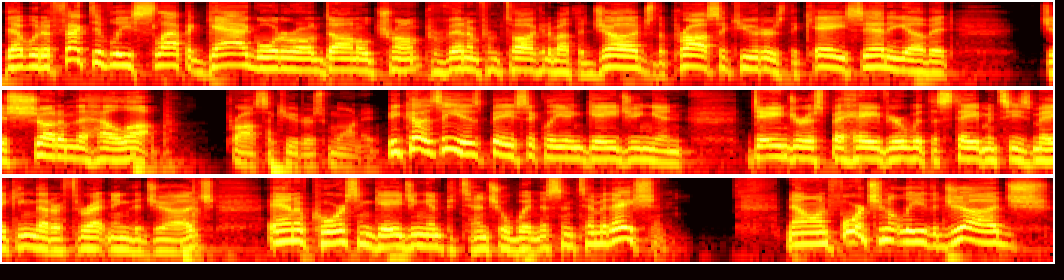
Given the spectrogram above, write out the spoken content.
that would effectively slap a gag order on Donald Trump, prevent him from talking about the judge, the prosecutors, the case, any of it. Just shut him the hell up, prosecutors wanted. Because he is basically engaging in dangerous behavior with the statements he's making that are threatening the judge, and of course, engaging in potential witness intimidation. Now, unfortunately, the judge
